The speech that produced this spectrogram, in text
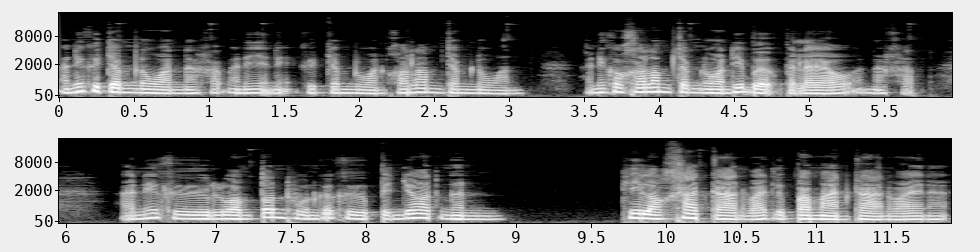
อันนี้คือจำนวนนะครับ อันนี้อันนี้คือจำนวนคอลัมน์จำนวน อันนี้ก็คอลัมน์จำนวนที่เบิกไปแล้วนะครับ อันนี้คือรวมต้นทุนก็คือเป็นยอดเงินที่เราคาดการไว้หรือประมาณการไว้นะ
